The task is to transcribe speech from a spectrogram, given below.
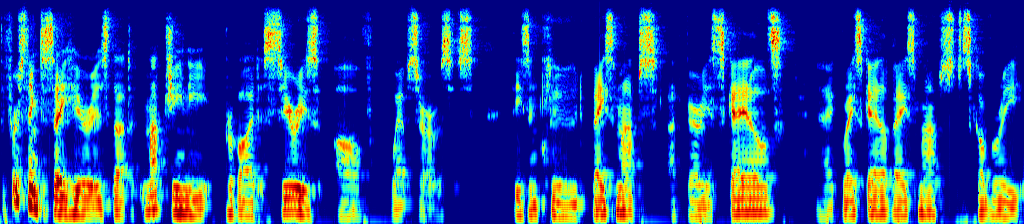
The first thing to say here is that MapGenie provide a series of web services. These include base maps at various scales, uh, grayscale base maps, discovery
